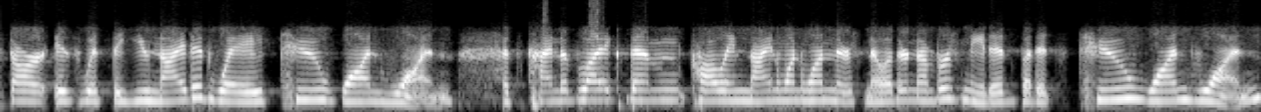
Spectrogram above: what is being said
start is with the United Way 211. It's kind of like them calling 911. There's no other numbers needed, but it's 211,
